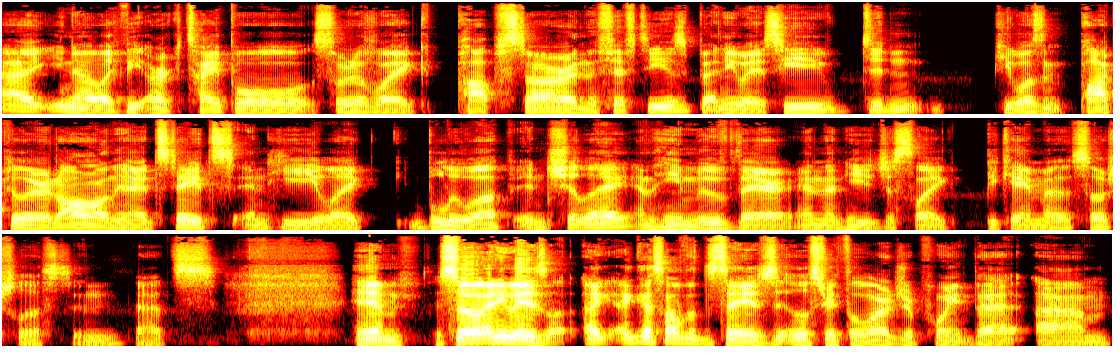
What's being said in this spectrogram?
uh, you know, like the archetypal sort of like pop star in the 50s. But, anyways, he didn't, he wasn't popular at all in the United States and he like blew up in Chile and he moved there and then he just like became a socialist and that's him. So, anyways, I, I guess all I have to say is to illustrate the larger point that um,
